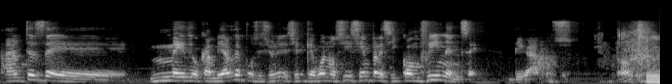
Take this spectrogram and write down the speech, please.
antes de medio cambiar de posición y decir que, bueno, sí, siempre sí, confínense, digamos. ¿no? Sí.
